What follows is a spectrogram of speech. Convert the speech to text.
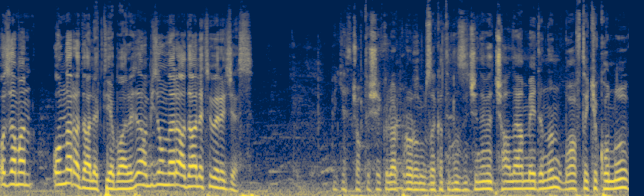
O zaman onlar adalet diye bağıracağız ama biz onlara adaleti vereceğiz. Peki çok teşekkürler programımıza katıldığınız için. Evet Çağlayan Meydanı'nın bu haftaki konuğu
